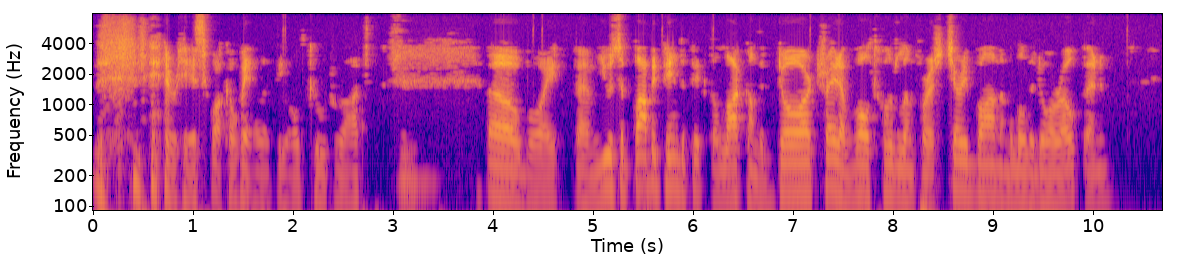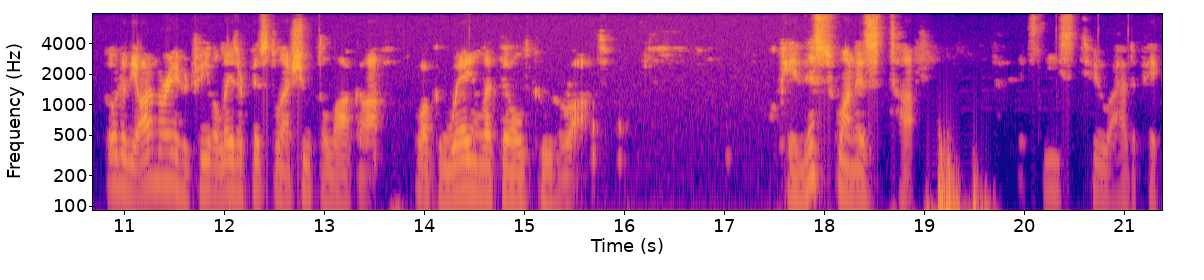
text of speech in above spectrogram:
there he is, walk away, and let the old coot rot. Oh boy. Um, use a bobby pin to pick the lock on the door, trade a Vault hoodlum for his cherry bomb and blow the door open. Go to the armory, retrieve a laser pistol and shoot the lock off. Walk away and let the old coot rot. Okay, this one is tough. It's these two I have to pick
